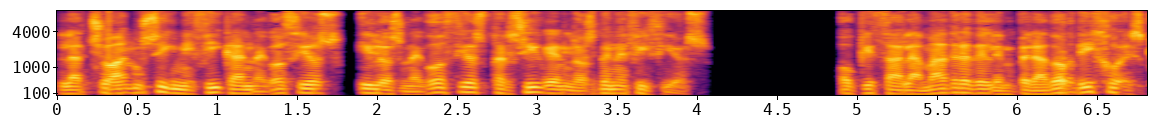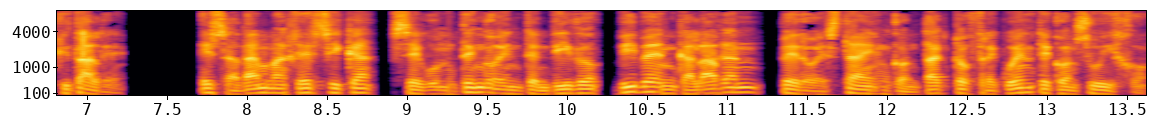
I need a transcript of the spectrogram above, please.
La Choan significa negocios, y los negocios persiguen los beneficios. O quizá la madre del emperador, dijo Esquitale. Esa dama Jessica, según tengo entendido, vive en Caladan, pero está en contacto frecuente con su hijo.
